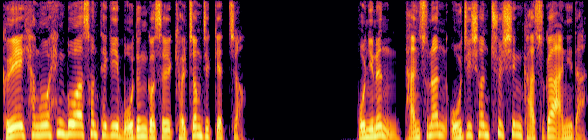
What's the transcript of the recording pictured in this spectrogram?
그의 향후 행보와 선택이 모든 것을 결정짓겠죠. 본인은 단순한 오디션 출신 가수가 아니다.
